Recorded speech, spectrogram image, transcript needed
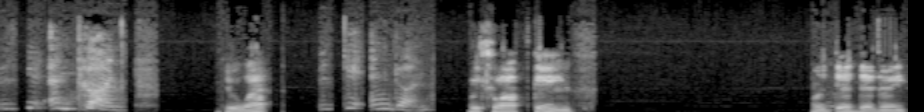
Biscuit and gun. Do what? Biscuit and gun. We swapped games. We did, did we?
